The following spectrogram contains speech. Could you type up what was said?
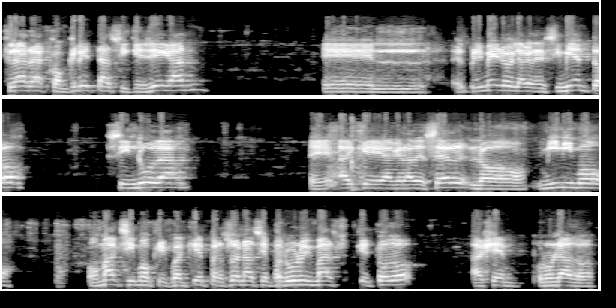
claras, concretas y que llegan. El, primero, el agradecimiento, sin duda. Eh, hay que agradecer lo mínimo o máximo que cualquier persona hace por uno y más que todo a Shem, por un lado.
